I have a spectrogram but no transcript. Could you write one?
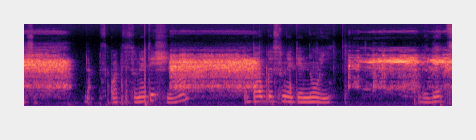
Așa. Da, scoate sunete și ea. Adaugă sunete noi. Vedeți?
